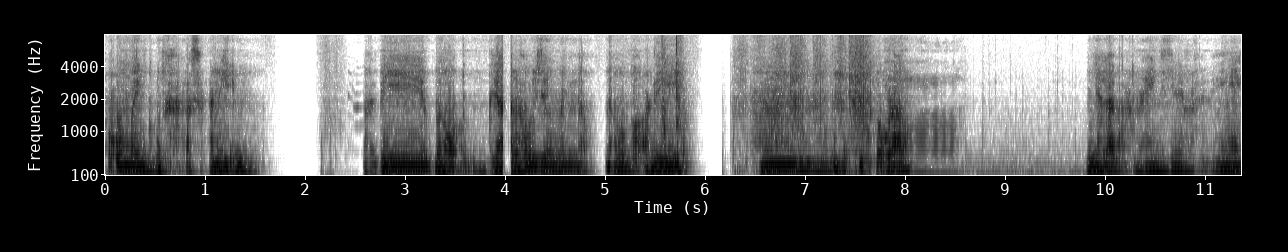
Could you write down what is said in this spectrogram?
Của mình cũng khá là sáng hiểm bởi vì bọn ra lâu dương mình đâu, đâu bỏ đi. Uhm, được chỗ đâu. Như là bạn này thì nghe.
